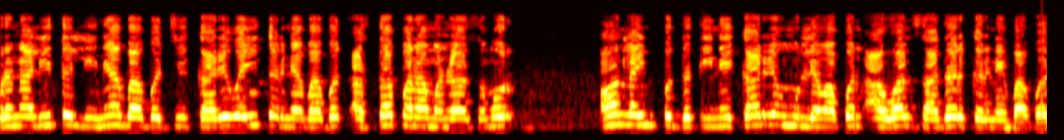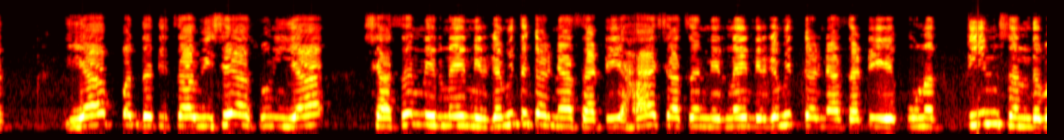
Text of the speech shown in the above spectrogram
प्रणालीत लिहिण्याबाबतची कार्यवाही करण्याबाबत आस्थापना मंडळासमोर ऑनलाईन पद्धतीने कार्य मूल्यमापन अहवाल सादर करण्याबाबत या पद्धतीचा विषय असून या शासन निर्णय निर्गमित करण्यासाठी हा शासन निर्णय निर्गमित करण्यासाठी एकूण तीन संदर्भ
